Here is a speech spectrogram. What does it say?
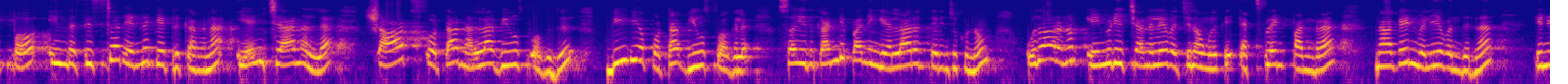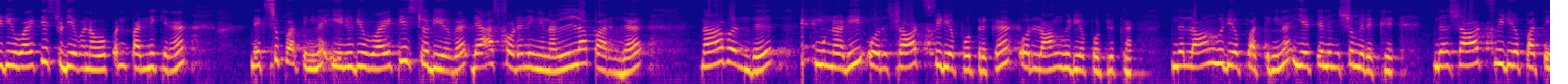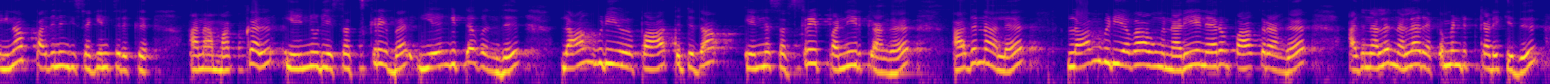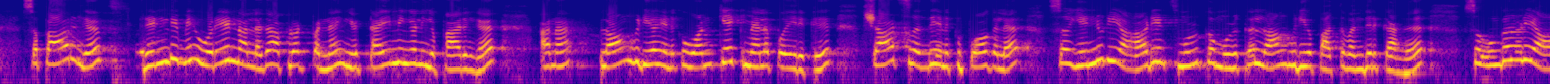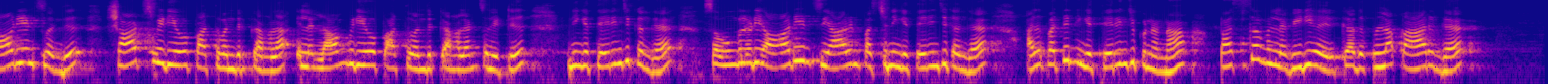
இப்போ இந்த சிஸ்டர் என்ன கேட்டிருக்காங்கன்னா என் சேனலில் ஷார்ட்ஸ் போட்டால் நல்லா வியூஸ் போகுது வீடியோ போட்டால் வியூஸ் போகலை. ஸோ இது கண்டிப்பாக நீங்கள் எல்லாரும் தெரிஞ்சுக்கணும். உதாரணம் என்னுடைய சேனலே வச்சு நான் உங்களுக்கு எக்ஸ்பிளைன் பண்ணுறேன் நான் அகைன் வெளியே வந்துடுறேன். என்னுடைய ஒய்டி ஸ்டுடியோவை நான் ஓப்பன் பண்ணிக்கிறேன். நெக்ஸ்ட்டு பார்த்தீங்கன்னா என்னுடைய ஒய்டி ஸ்டுடியோவை டேஷ்போர்டை நீங்கள் நல்லா பாருங்கள் நான் வந்து முன்னாடி ஒரு ஷார்ட்ஸ் வீடியோ போட்டிருக்கேன் ஒரு லாங் வீடியோ போட்டிருக்கேன். இந்த லாங் வீடியோ பார்த்தீங்கன்னா எட்டு நிமிஷம் இருக்குது இந்த ஷார்ட்ஸ் வீடியோ பார்த்தீங்கன்னா பதினஞ்சு செகண்ட்ஸ் இருக்குது ஆனால் மக்கள் என்னுடைய சப்ஸ்கிரைபர் என்கிட்ட வந்து லாங் வீடியோவை பார்த்துட்டு தான் என்னை சப்ஸ்கிரைப் பண்ணியிருக்காங்க. அதனால் லாங் வீடியோவை அவங்க நிறைய நேரம் பார்க்குறாங்க அதனால நல்லா ரெக்கமெண்டட் கிடைக்குது. ஸோ பாருங்கள் ரெண்டுமே ஒரே நாளில் தான் அப்லோட் பண்ணேன். இங்கே டைமிங்கை நீங்கள் பாருங்கள் ஆனால் லாங் வீடியோ எனக்கு ஒன் கேக் மேலே போயிருக்கு. ஷார்ட்ஸ் வந்து எனக்கு போகலை. ஸோ என்னுடைய ஆடியன்ஸ் முழுக்க முழுக்க லாங் வீடியோ பார்த்து வந்திருக்காங்க. ஸோ உங்களுடைய ஆடியன்ஸ் வந்து ஷார்ட்ஸ் வீடியோவை பார்த்து வந்திருக்காங்களா? இல்லை லாங் வீடியோவை பார்த்து வந்திருக்காங்களான்னு சொல்லிட்டு நீங்கள் தெரிஞ்சுக்கோங்க. ஸோ உங்களுடைய ஆடியன்ஸ் யாருன்னு ஃபஸ்ட்டு நீங்கள் தெரிஞ்சுக்கோங்க. அதை பற்றி நீங்கள் தெரிஞ்சுக்கணுன்னா பஸ்கமில் வீடியோ இருக்குது அதை ஃபுல்லாக பாருங்கள்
